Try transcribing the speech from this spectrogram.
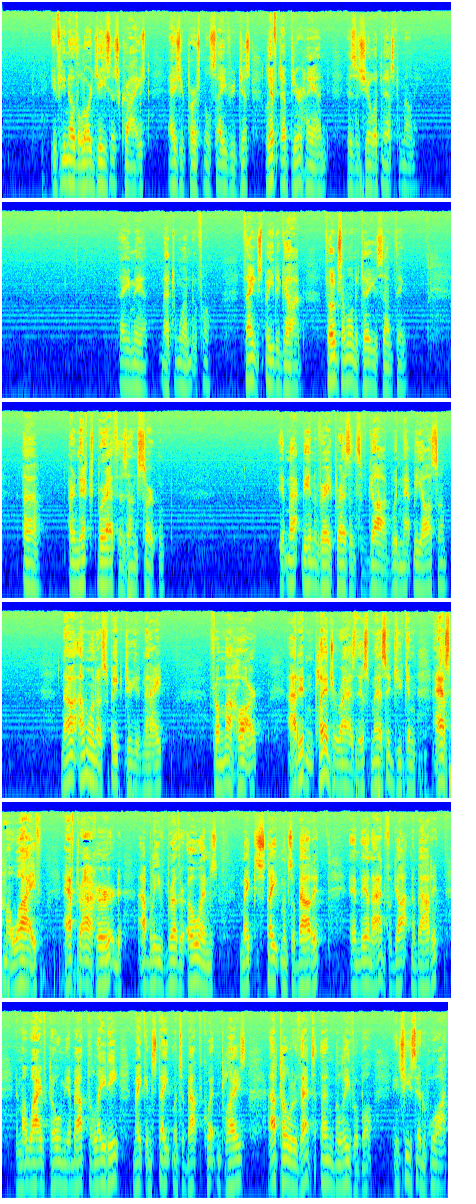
if you know the Lord Jesus Christ as your personal Savior, just lift up your hand as a show of testimony. Amen. That's wonderful. Thanks be to God. Folks, I want to tell you something. Uh, our next breath is uncertain. It might be in the very presence of God. Wouldn't that be awesome? Now, I want to speak to you tonight from my heart. I didn't plagiarize this message. You can ask my wife after I heard, I believe, Brother Owens make statements about it, and then I'd forgotten about it. And my wife told me about the lady making statements about the quitting place. I told her that's unbelievable. And she said, What?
